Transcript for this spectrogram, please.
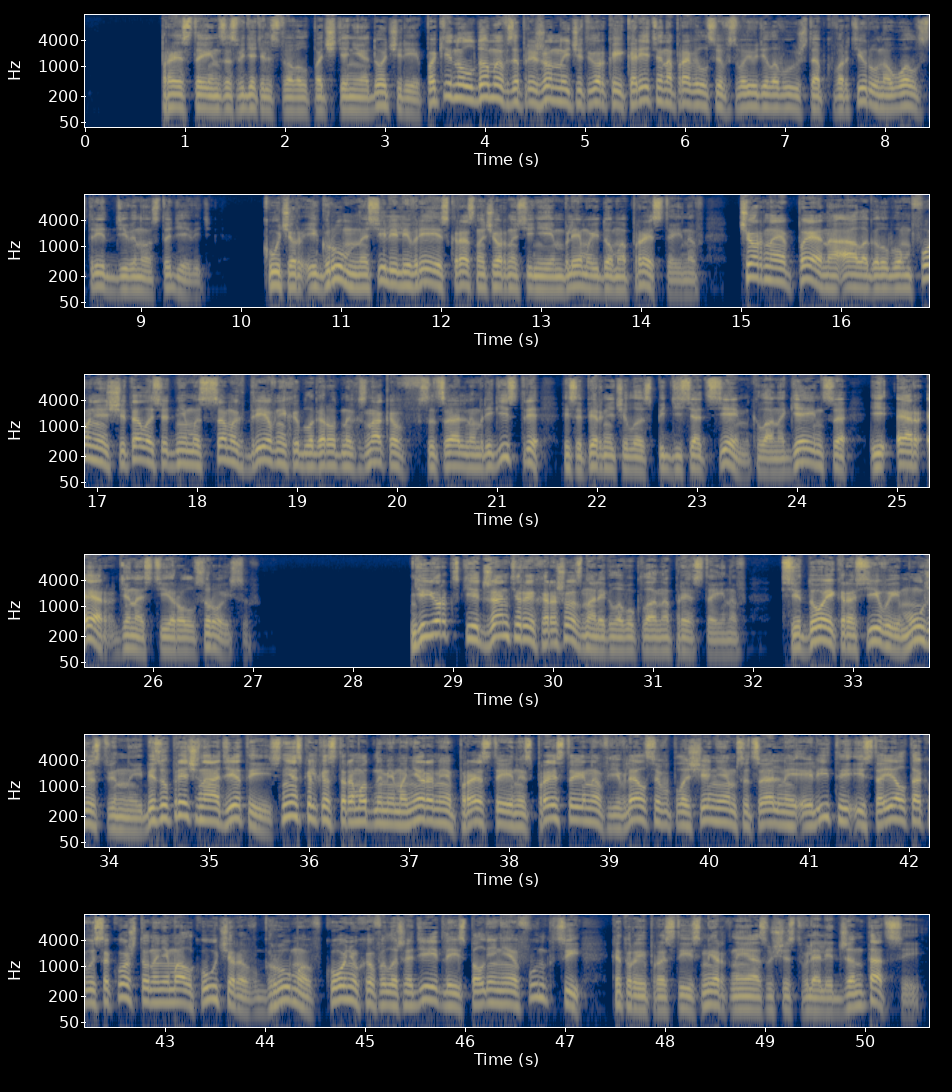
Престейн засвидетельствовал почтение дочери, покинул дом и в запряженной четверкой карете направился в свою деловую штаб-квартиру на Уолл-стрит 99. Кучер и Грум носили ливреи с красно-черно-синей эмблемой дома Престейнов – Черная «П» на ало-голубом фоне считалась одним из самых древних и благородных знаков в социальном регистре и соперничала с 57 клана Гейнса и РР династии Роллс-Ройсов. Нью-Йоркские джантеры хорошо знали главу клана Престейнов – Седой, красивый, мужественный, безупречно одетый, с несколько старомодными манерами, Престейн из Престейнов являлся воплощением социальной элиты и стоял так высоко, что нанимал кучеров, грумов, конюхов и лошадей для исполнения функций, которые простые смертные осуществляли джантацией.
